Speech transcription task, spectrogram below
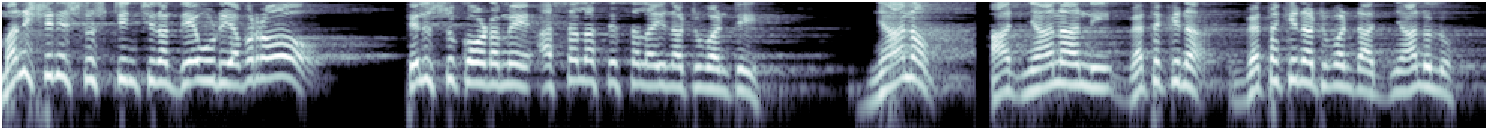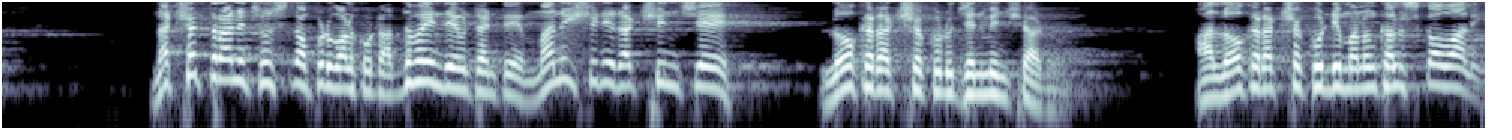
మనిషిని సృష్టించిన దేవుడు ఎవరో తెలుసుకోవడమే అసల సిసలైనటువంటి జ్ఞానం. ఆ జ్ఞానాన్ని వెతకిన వెతకినటువంటి ఆ జ్ఞానులు నక్షత్రాన్ని చూసినప్పుడు వాళ్ళకు ఒకటి అర్థమైంది ఏమిటంటే మనిషిని రక్షించే లోకరక్షకుడు జన్మించాడు. ఆ లోకరక్షకుడిని మనం కలుసుకోవాలి.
